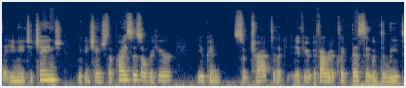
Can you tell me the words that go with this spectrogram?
that you need to change. You can change the prices over here. You can subtract, like if you if I were to click this, it would delete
